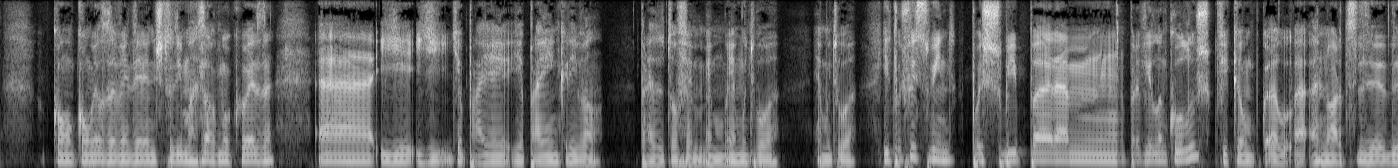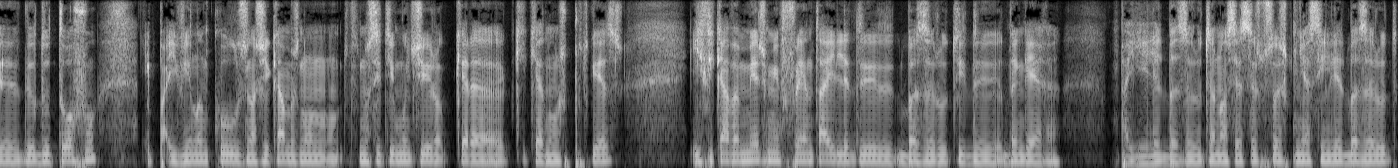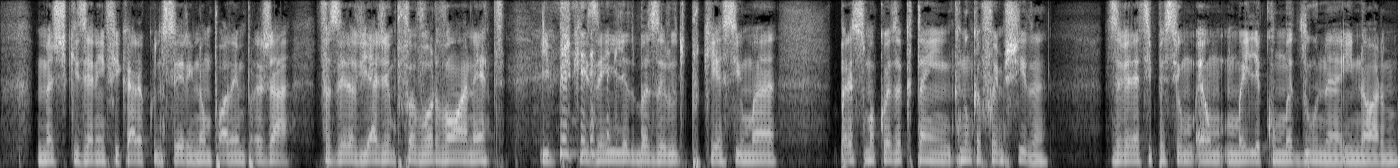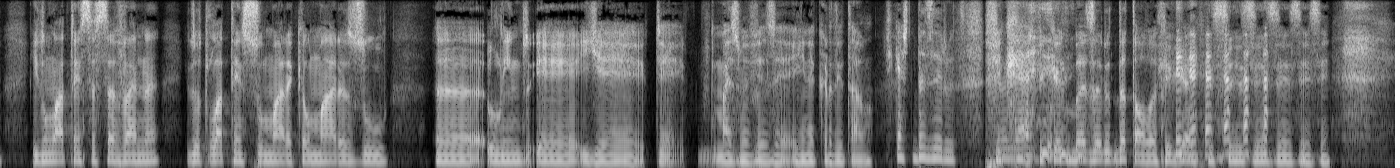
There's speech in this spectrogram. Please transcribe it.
com, com eles a venderem-nos tudo e mais alguma coisa. Ah, e, e- e a praia, e a praia é incrível. A praia do Tofo é, é- é muito boa. É muito boa. E depois fui subindo. Depois subi para, hum, para Vilanculos, que fica a, a norte de, de- de- do Tofo. E, pá, e Vilanculos, nós ficámos num, num sítio muito giro que era, que, que era uns portugueses e ficava mesmo em frente à ilha de, de Bazaruto e de, Banguerra. Pá, a Ilha de Bazaruto, eu não sei se as pessoas conhecem a Ilha de Bazaruto, mas se quiserem ficar a conhecer e não podem para já fazer a viagem, por favor, vão à net e pesquisem Ilha de Bazaruto, porque é assim uma. Parece uma coisa que tem que nunca foi mexida. Estás a ver? É tipo assim, é um- uma ilha com uma duna enorme e de um lado tem-se a savana e do outro lado tem-se o mar, aquele mar azul ah, lindo é- e é, é, mais uma vez, é inacreditável. Ficaste bazaruto. Fiquei, fiquei de bazaruto da tola, fiquei. Sim, sim, sim, sim, sim.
